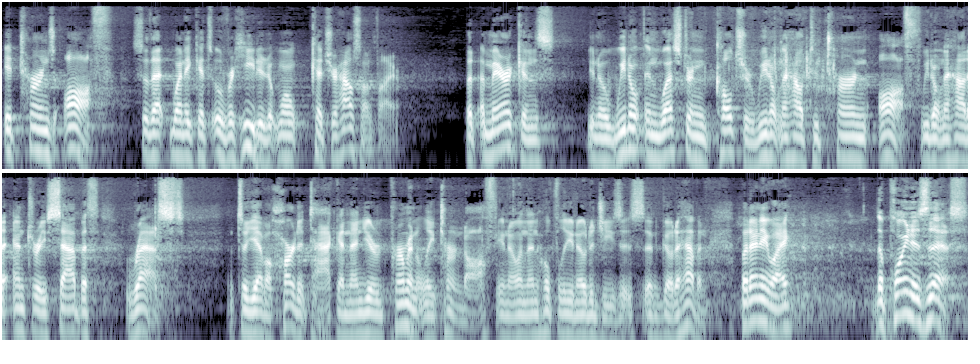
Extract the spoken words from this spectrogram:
it turns off so that when it gets overheated, it won't catch your house on fire. But Americans, you know, we don't, in Western culture, we don't know how to turn off. We don't know how to enter a Sabbath rest until you have a heart attack and then you're permanently turned off, you know, and then hopefully you know to Jesus and go to heaven. But anyway, the point is this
